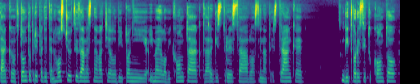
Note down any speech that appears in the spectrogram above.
tak v tomto prípade ten hostujúci zamestnávateľ vyplní e-mailový kontakt, zaregistruje sa vlastne na tej stránke, vytvorí si tu konto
